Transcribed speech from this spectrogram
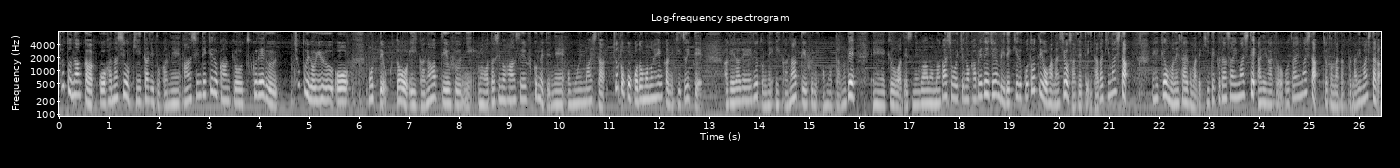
ちょっとなんかこう話を聞いたりとかね安心できる環境を作れるちょっと余裕を持っておくといいかなっていうふうに、まあ、私の反省含めてね思いました。ちょっとこう子どもの変化に気づいてあげられるとねいいかなっていうふうに思ったので、えー、今日はですねワーママが小1の壁で準備できることっていうお話をさせていただきました、えー、今日もね最後まで聞いてくださいましてありがとうございました。ちょっと長くなりましたが、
